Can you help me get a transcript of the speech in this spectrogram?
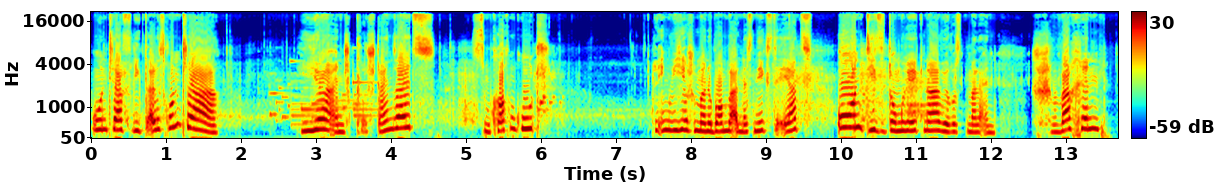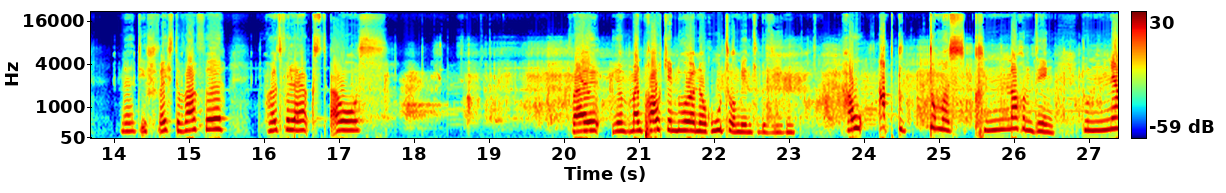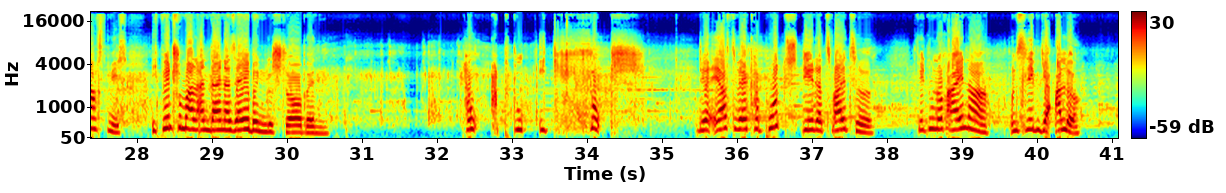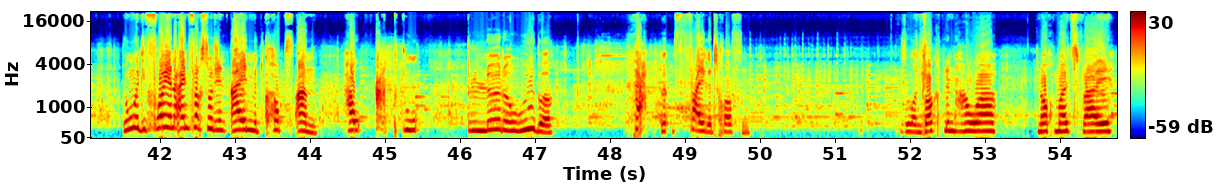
Und da fliegt alles runter. Hier ein Steinsalz. Ist zum Kochen gut. Legen wir hier schon mal eine Bombe an das nächste Erz. Und diese dummen Gegner. Wir rüsten mal einen schwachen, ne, die schwächste Waffe. Die Holzverlagst aus. Weil man braucht ja nur eine Route, um den zu besiegen. Hau dummes Knochending. Du nervst mich. Ich bin schon mal an deiner selben gestorben. Hau ab, du Idiot. Der erste wäre kaputt, nee, der zweite. Fehlt nur noch einer. Und es leben ja alle. Junge, die feuern einfach so den einen mit Kopf an. Hau ab, du blöde Rübe. Ha, mit dem Pfeil getroffen. So, ein Bockblindhauer. Nochmal zwei.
